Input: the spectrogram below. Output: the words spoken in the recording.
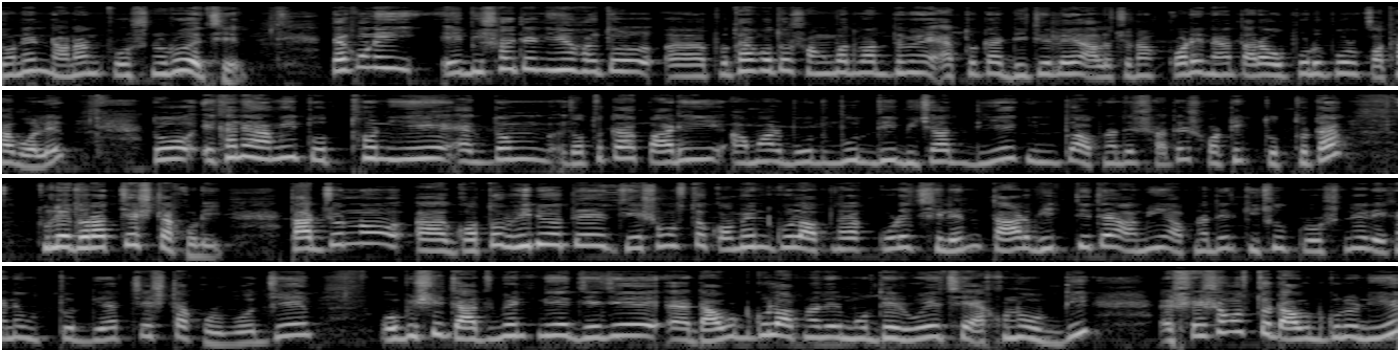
জনের নানান প্রশ্ন রয়েছে। দেখুন, এই এই বিষয়টা নিয়ে হয়তো প্রথাগত সংবাদ মাধ্যমে এতটা ডিটেলে আলোচনা করে না, তারা উপর উপর কথা বলে। তো এখানে আমি তথ্য নিয়ে একদম যতটা পারি আমার বোধ বুদ্ধি বিচার দিয়ে কিন্তু আপনাদের সাথে সঠিক তথ্যটা তুলে ধরার চেষ্টা করি। তার জন্য গত ভিডিওতে যে সমস্ত কমেন্টগুলো আপনারা করেছিলেন, তার ভিত্তিতে আমি আপনাদের কিছু প্রশ্নের এখানে উত্তর দেওয়ার চেষ্টা করব। যে ওবিসি জাজমেন্ট নিয়ে যে যে ডাউটগুলো আপনাদের মধ্যে রয়েছে এখনও অবধি সে সমস্ত ডাউটগুলো নিয়ে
